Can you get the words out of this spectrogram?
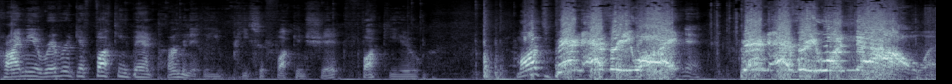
Crimea River, get fucking banned permanently, you piece of fucking shit. Fuck you. Mods, ban everyone! Ban everyone now!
